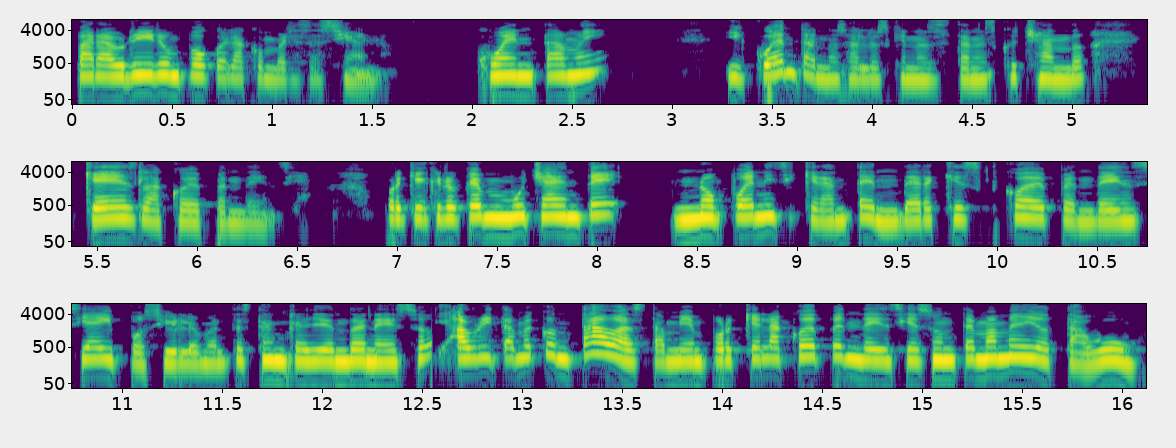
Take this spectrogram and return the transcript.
para abrir un poco la conversación, cuéntame y cuéntanos a los que nos están escuchando qué es la codependencia, porque creo que mucha gente no puede ni siquiera entender qué es codependencia y posiblemente están cayendo en eso. Ahorita me contabas también por qué la codependencia es un tema medio tabú,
